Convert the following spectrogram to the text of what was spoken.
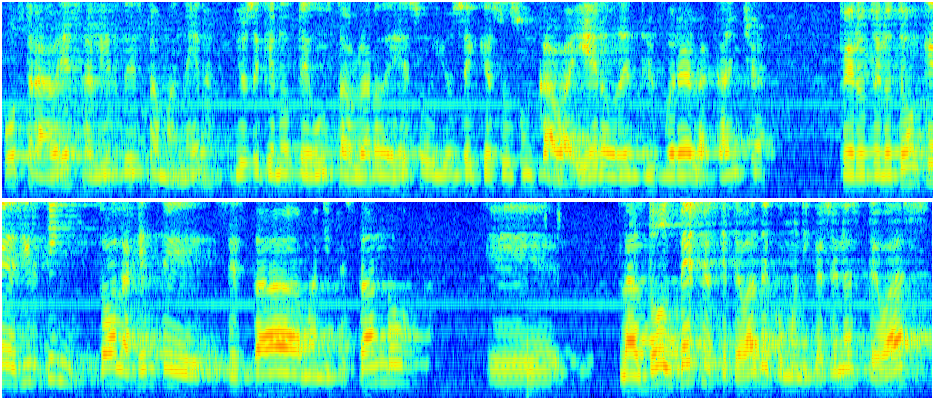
otra vez salir de esta manera. Yo sé que no te gusta hablar de eso, yo sé que sos un caballero dentro y fuera de la cancha, pero te lo tengo que decir, Tim, toda la gente se está manifestando. Eh, las dos veces que te vas de comunicaciones te vas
